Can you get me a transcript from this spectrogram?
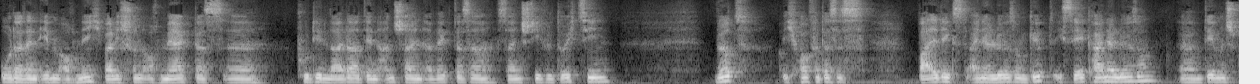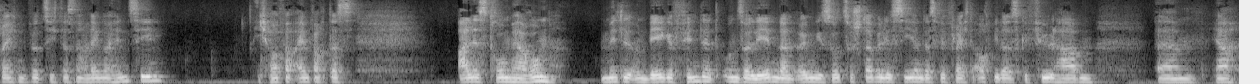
oder dann eben auch nicht, weil ich schon auch merke, dass äh, Putin leider den Anschein erweckt, dass er seinen Stiefel durchziehen wird. Ich hoffe, dass es baldigst eine Lösung gibt. Ich sehe keine Lösung. Äh, dementsprechend wird sich das noch länger hinziehen. Ich hoffe einfach, dass alles drumherum Mittel und Wege findet, unser Leben dann irgendwie so zu stabilisieren, dass wir vielleicht auch wieder das Gefühl haben, ähm, ja,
